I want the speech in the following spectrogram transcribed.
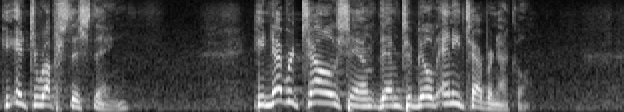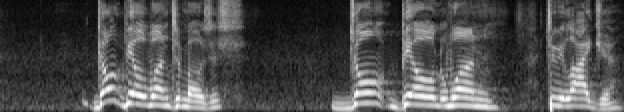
He interrupts this thing. He never tells him them to build any tabernacle. Don't build one to Moses. Don't build one to Elijah.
